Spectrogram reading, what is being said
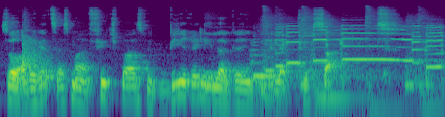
So, aber jetzt erstmal viel Spaß mit Birelli Lagrin Electric Side.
